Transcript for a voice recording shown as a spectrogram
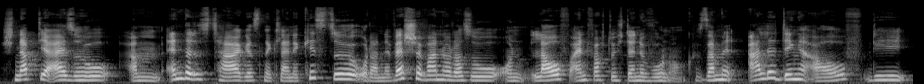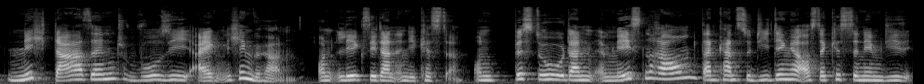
Schnapp dir also am Ende des Tages eine kleine Kiste oder eine Wäschewanne oder so und lauf einfach durch deine Wohnung. Sammel alle Dinge auf, die nicht da sind, wo sie eigentlich hingehören und leg sie dann in die Kiste. Und bist du dann im nächsten Raum, dann kannst du die Dinge aus der Kiste nehmen, die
